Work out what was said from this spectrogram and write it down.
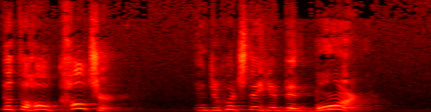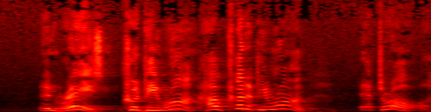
that the whole culture into which they had been born and raised could be wrong. How could it be wrong? After all,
